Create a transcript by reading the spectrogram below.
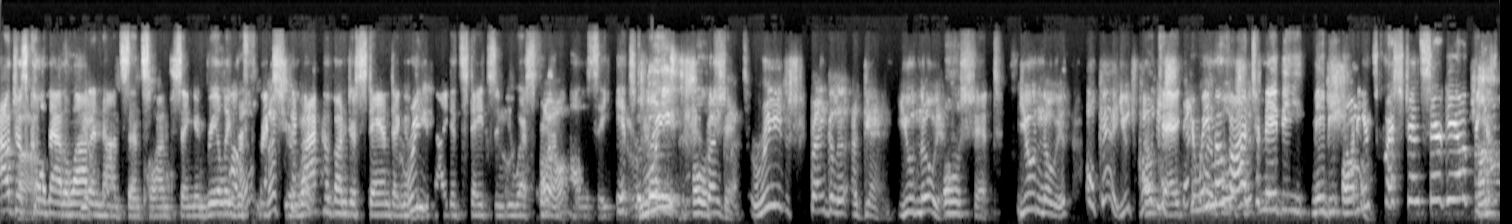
I'll just uh, call that a lot yeah. of nonsense, Lanxin, and really well, reflects your lack of understanding read, of the United States and U.S. foreign well, policy. It's read bullshit. Spengler, read Spengler again. You know it. Bullshit. You know it. Okay, you call Okay, can we move bullshit. on to maybe maybe sure. audience questions, Sergio? Because um,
